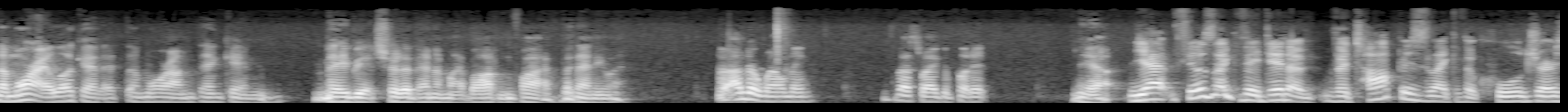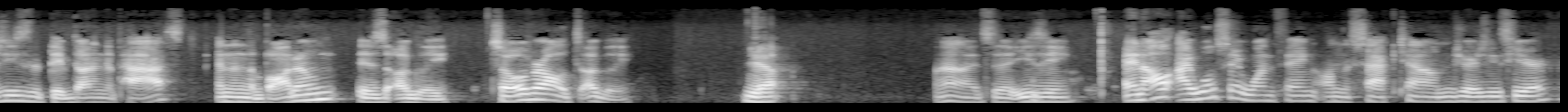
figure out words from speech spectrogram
the more I look at it, the more I'm thinking maybe it should have been in my bottom five. But anyway, Underwhelming. That's the best way I could put it. yeah, Yeah, it feels like they did a. The top is like the cool jerseys that they've done in the past, and then the bottom is ugly. So overall, it's ugly. yeah, Ah, it's a easy. And I'll I will say one thing on the Sactown jerseys here.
